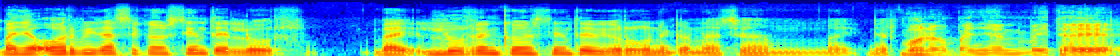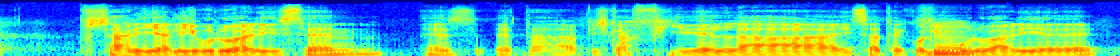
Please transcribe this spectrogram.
baina hor biraze konstiente lur, bai, lurren konstiente bihurguneko natxan, bai, gertu. Bueno, baina baita ere, saria liburuari zen, ez? Eta pixka fidela izateko liburuari ere, Hmm.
